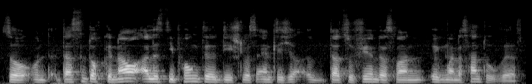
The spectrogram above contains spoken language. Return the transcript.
So, und das sind doch genau alles die Punkte, die schlussendlich äh, dazu führen, dass man irgendwann das Handtuch wirft.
